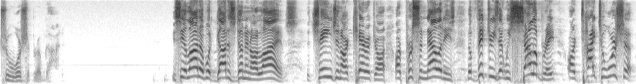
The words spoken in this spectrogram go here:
true worshiper of God. You see, a lot of what God has done in our lives, the change in our character, our, our personalities, the victories that we celebrate are tied to worship.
